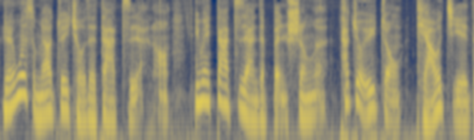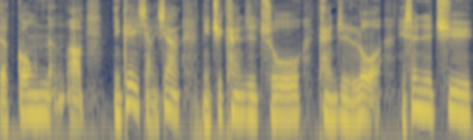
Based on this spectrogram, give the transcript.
人为什么要追求这大自然哦？因为大自然的本身啊，它就有一种调节的功能啊！你可以想象，你去看日出、看日落，你甚至去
